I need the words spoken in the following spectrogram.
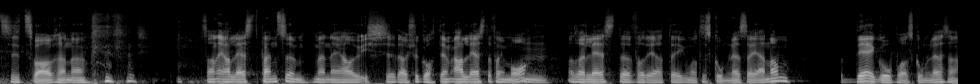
sitt svar henne? Sånn, Jeg har lest pensum, men jeg har jo ikke, det har ikke gått hjem. Jeg har lest det for jeg må. Mm. Altså, Jeg leste lest det fordi at jeg måtte skumlese gjennom. Det er jeg god på å skumlese.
